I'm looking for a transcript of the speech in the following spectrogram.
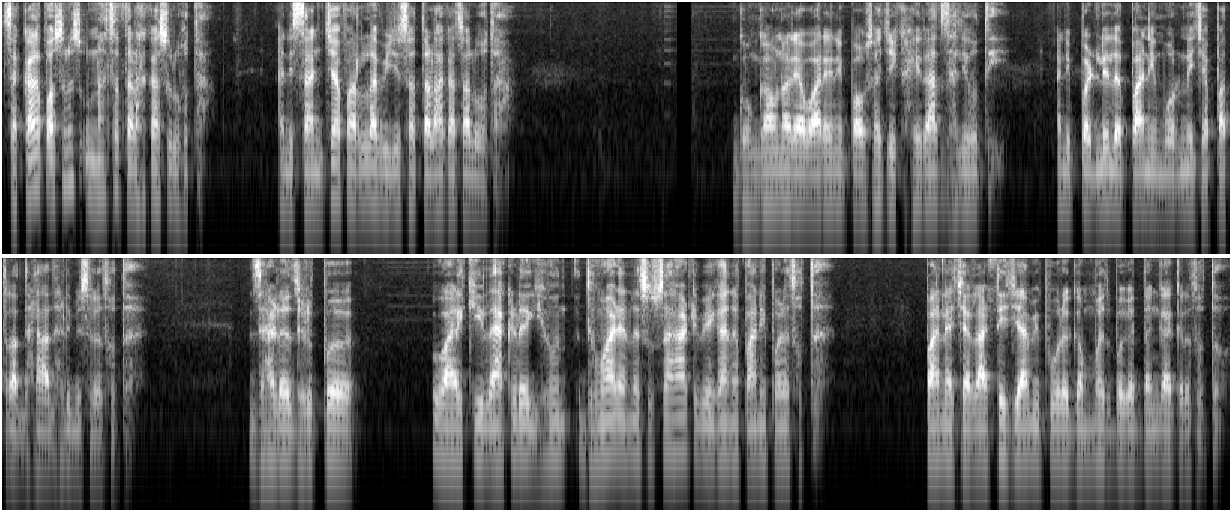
सकाळपासूनच उन्हाचा तडाखा सुरू होता आणि सांच्या पारला विजेचा तडाखा चालू होता. घोंगावणाऱ्या वाऱ्याने पावसाची खैरात झाली होती आणि पडलेलं पाणी मोरणेच्या पात्रात धडाधड मिसळत होतं. झाडं झुडपं वाळकी लाकडं घेऊन धुमाड्यानं सुसाट वेगानं पाणी पळत होतं. पाण्याच्या लाटेची आम्ही पोरं गंमत बघत दंगा करत होतो.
